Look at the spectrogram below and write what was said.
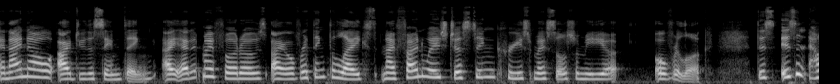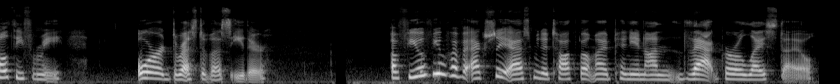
And I know I do the same thing. I edit my photos, I overthink the likes, and I find ways just to increase my social media overlook. This isn't healthy for me, or the rest of us either. A few of you have actually asked me to talk about my opinion on that girl lifestyle.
